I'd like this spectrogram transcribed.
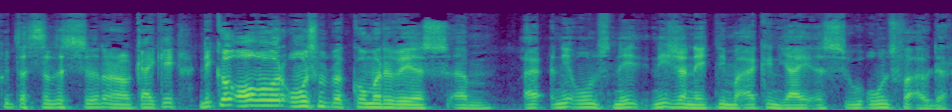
goed as hulle so daarna kyk nie. Nico alwaar ons moet bekommer wees, ehm um, uh, nie ons nie nie Janet nie, maar ek en jy is hoe ons verouder.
